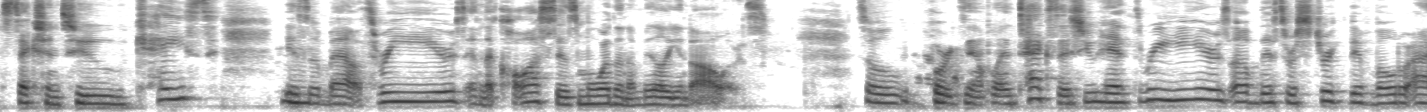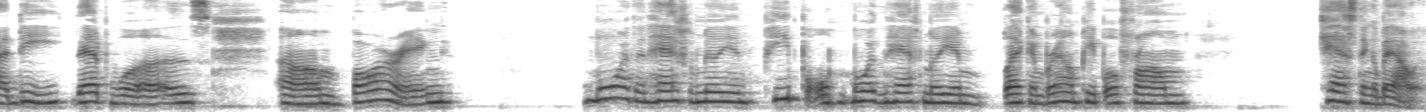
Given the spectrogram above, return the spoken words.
Section Two case mm-hmm. is about three years, and the cost is more than a million dollars. So, for example, in Texas, you had three years of this restrictive voter ID that was um, barring more than half a million people, more than half a million black and brown people from casting a ballot.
